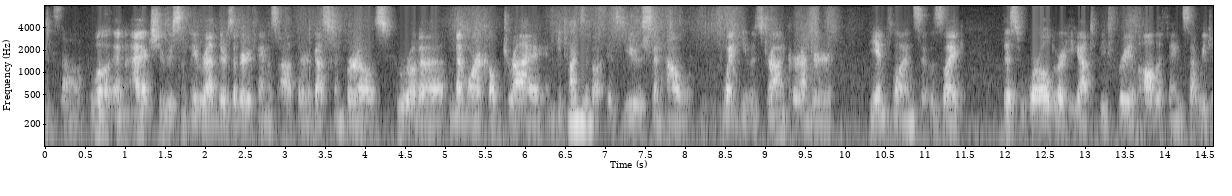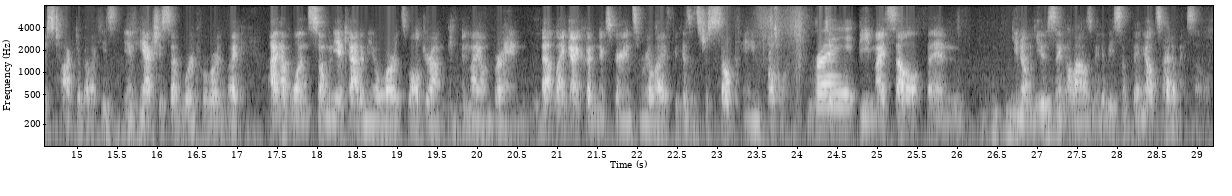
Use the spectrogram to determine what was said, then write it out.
and so Well, and I actually recently read there's a very famous author, Augusten Burroughs, who wrote a memoir called Dry, and he talks Mhm. about his use and how when he was drunk or under the influence, it was like this world where he got to be free of all the things that we just talked about. Like He's and he actually said word for word, like, I have won so many Academy Awards while drunk in my own brain that like I couldn't experience in real life because it's just so painful right. to be myself and you know, using allows me to be something outside of myself.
